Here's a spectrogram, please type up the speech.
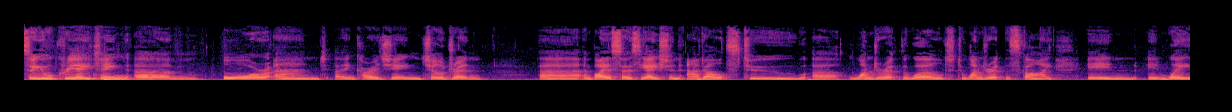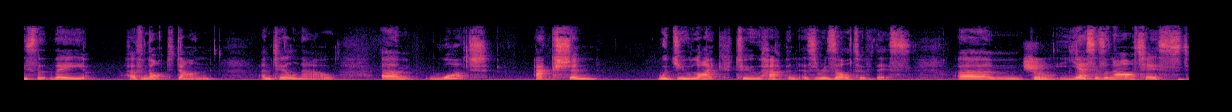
So um, or and uh, encouraging children uh, and by association adults to uh, wonder at the world, to wonder at the sky in in ways that they have not done until now. Um, what action would you like to happen as a result of this? Um, sure. Yes, as an artist,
